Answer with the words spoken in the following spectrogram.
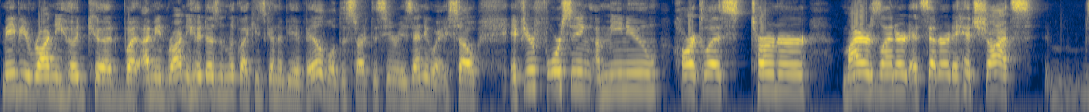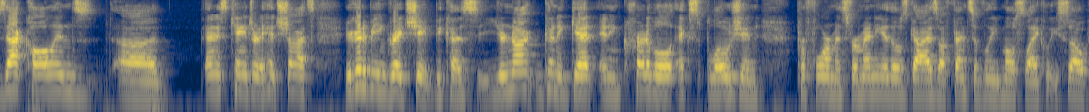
maybe Rodney Hood could, but I mean, Rodney Hood doesn't look like he's going to be available to start the series anyway. So if you're forcing Aminu, Harkless, Turner, Meyers Leonard, etc., to hit shots, Zach Collins, uh, Enes Kanter to hit shots, you're going to be in great shape because you're not going to get an incredible explosion performance from any of those guys offensively, most likely. So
